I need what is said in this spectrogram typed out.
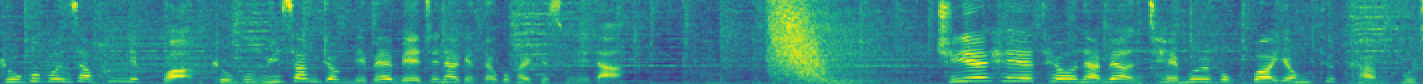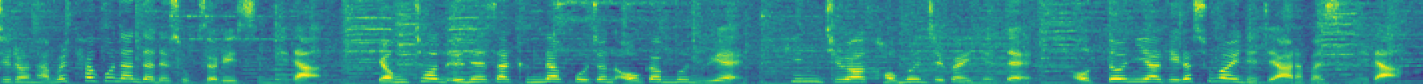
교구 본사 확립과 교구 위상 정립에 매진하겠다고 밝혔습니다. 쥐의 해에 태어나면 재물복과 영특함, 부지런함을 타고난다는 속설이 있습니다. 영천 은혜사 극락보전 어간문 위에 흰 쥐와 검은 쥐가 있는데 어떤 이야기가 숨어 있는지 알아봤습니다.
